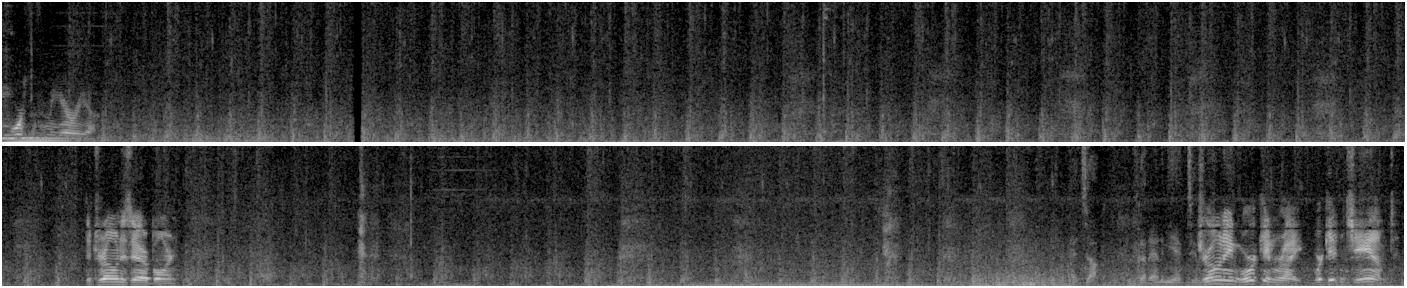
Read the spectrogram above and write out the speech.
hostile forces in the area. The drone is airborne. Heads up. We've got enemy activity. Drone ain't working right. We're getting jammed.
